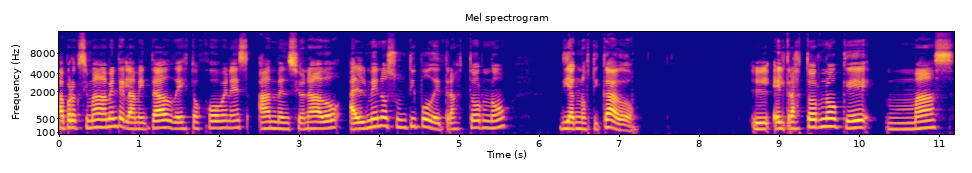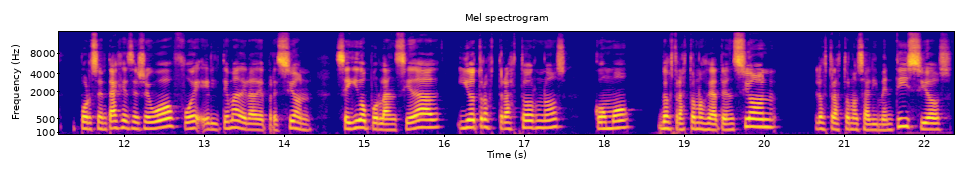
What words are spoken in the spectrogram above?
Aproximadamente la mitad de estos jóvenes han mencionado al menos un tipo de trastorno diagnosticado. El, trastorno que más porcentaje se llevó fue el tema de la depresión, seguido por la ansiedad y otros trastornos como los trastornos de atención, los trastornos alimenticios,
